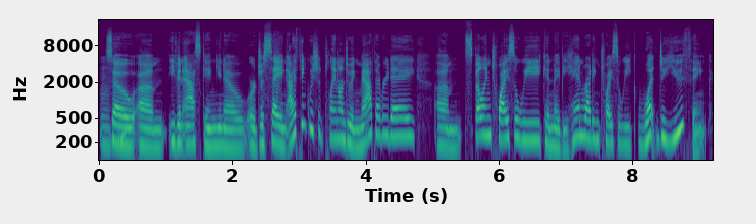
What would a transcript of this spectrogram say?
Mm-hmm. So, um, even asking, you know, or just saying, I think we should plan on doing math every day, um, spelling twice a week, and maybe handwriting twice a week. What do you think?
